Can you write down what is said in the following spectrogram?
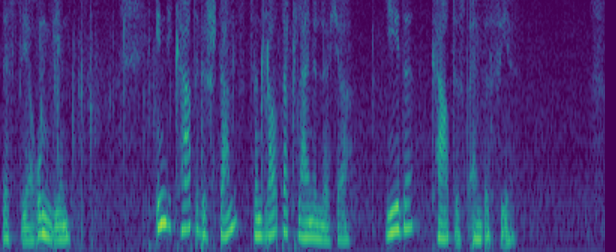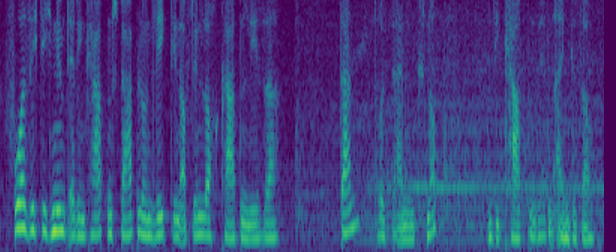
lässt sie herumgehen. In die Karte gestanzt sind lauter kleine Löcher. Jede Karte ist ein Befehl. Vorsichtig nimmt er den Kartenstapel und legt ihn auf den Lochkartenleser. Dann drückt er einen Knopf und die Karten werden eingesaugt.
